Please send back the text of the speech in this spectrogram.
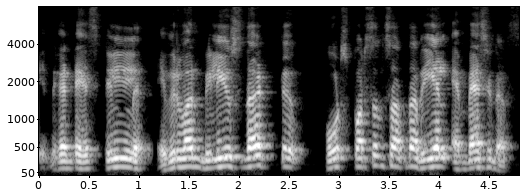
ఎందుకంటే still every one believes that sports persons are the real ambassadors.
